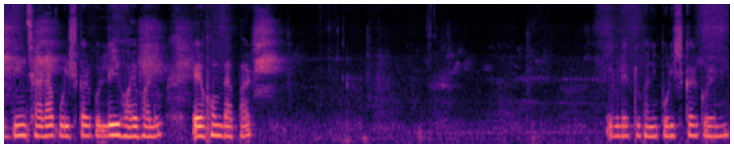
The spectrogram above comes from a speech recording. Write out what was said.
একদিন ছাড়া পরিষ্কার করলেই হয় ভালো, এরকম ব্যাপার। এগুলো একটুখানি পরিষ্কার করে নিই।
